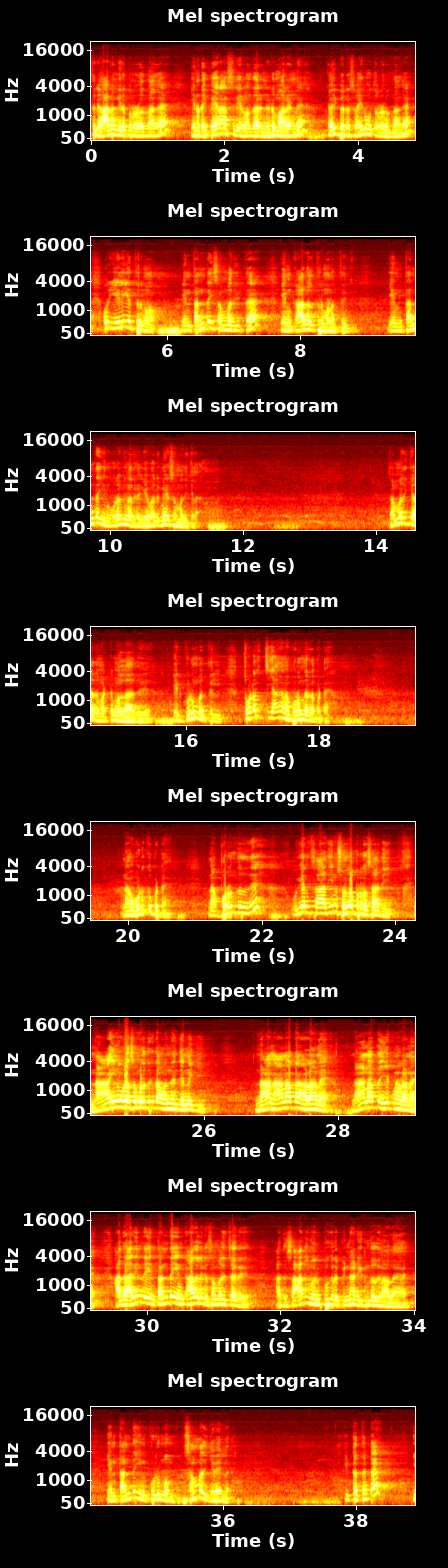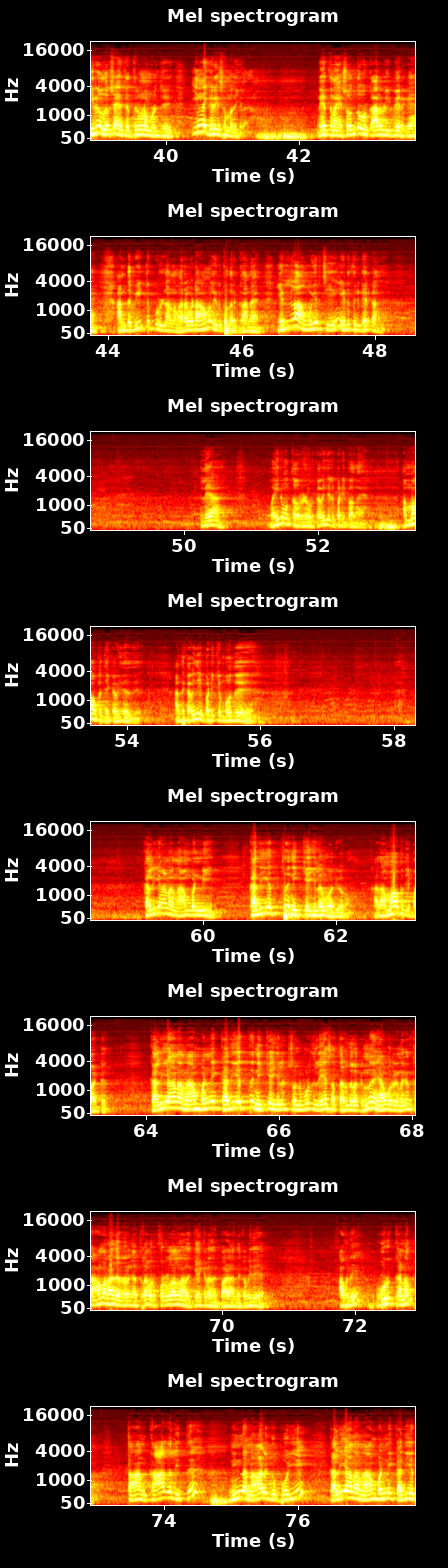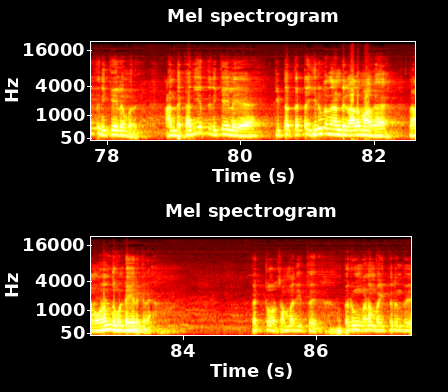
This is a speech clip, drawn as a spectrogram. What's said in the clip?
திரு ஆரம் வீரப்பன் வந்தாங்க. என்னுடைய பேராசிரியர் வந்தார் நெடுமாறன்னு. கவிப்பேரரசு வைரமுத்தவர்கள் வந்தாங்க. ஒரு எளிய திருமணம். என் தந்தை சம்மதித்த என் காதல் திருமணத்துக்கு என் தந்தையின் உறவினர்கள் எவருமே சம்மதிக்கலை. சம்மதிக்காது மட்டுமல்லாது என் குடும்பத்தில் தொடர்ச்சியாக நான் புறந்தள்ளப்பட்டேன். நான் ஒடுக்கப்பட்டேன். நான் பிறந்தது உயர் சாதின்னு சொல்லப்படுற சாதி. நான் ஐநூறு சம்பளத்துக்கு தான் வந்தேன் சென்னைக்கு. நான் நானாக தான் ஆளானேன். நானாக தான் இயக்குனரானேன். அது அறிந்த என் தந்தை என் காதலுக்கு சம்மதிச்சாரு. அது சாதி மறுப்புங்கிற பின்னாடி இருந்ததுனால என் தந்தையின் குடும்பம் சம்மதிக்கவே இல்லை. கிட்டத்தட்ட இருபது வருஷம் ஆயிடுச்சு திருமணம் முடிஞ்சு. இன்னைக்கு வரைக்கும் சம்மதிக்கல. நேற்று நான் என் சொந்த ஒரு காரணிக்கு போயிருக்கேன். அந்த வீட்டுக்குள் நான் வரவிடாமல் இருப்பதற்கான எல்லா முயற்சியையும் எடுத்துக்கிட்டே இருக்காங்க. இல்லையா? வைரமுத்து அவர்கள் ஒரு கவிதையில் படிப்பாங்க. அம்மாவை பற்றிய கவிதை அது. அந்த கவிதையை படிக்கும்போது கல்யாணம் நாம் பண்ணி கதியத்து நிக்கையிலும் வரி வரும் அது அம்மாவை பற்றி பாட்டு. கல்யாணம் நாம் பண்ணி கதியத்து நிக்கையில் சொல்லும்போது லேசா தருதலுக்கு இன்னும் ஞாபகம் எனக்கு காமராஜர் ரங்கத்தில் அவர் குரலால் நான் அதை கேட்குறேன் அந்த அந்த கவிதையை. அவர் ஒரு கணம் தான் காதலித்து நின்ன நாளுக்கு போய் கல்யாணம் நாம் பண்ணி கதியத்து நிக்கையிலும் வரு. அந்த கதியத்து நிக்கையிலேயே கிட்டத்தட்ட இருபது ஆண்டு காலமாக நான் உணர்ந்து கொண்டே இருக்கிறேன். பெற்றோர் சம்மதித்து பெரும் மனம் வைத்திருந்து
